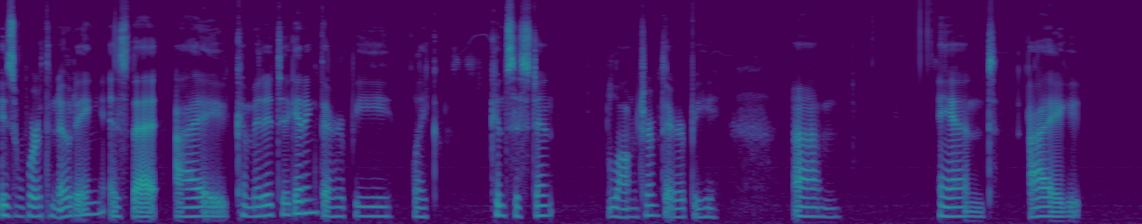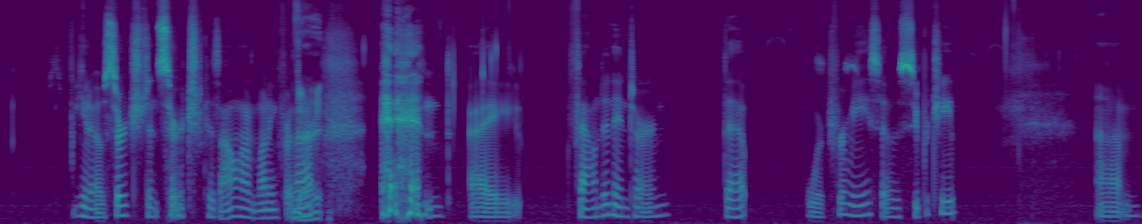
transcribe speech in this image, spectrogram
is worth noting is that I committed to getting therapy, like consistent long term therapy. Um, and I, you know, searched and searched because I don't have money for that. Right. And I found an intern that worked for me, so it was super cheap. Um,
